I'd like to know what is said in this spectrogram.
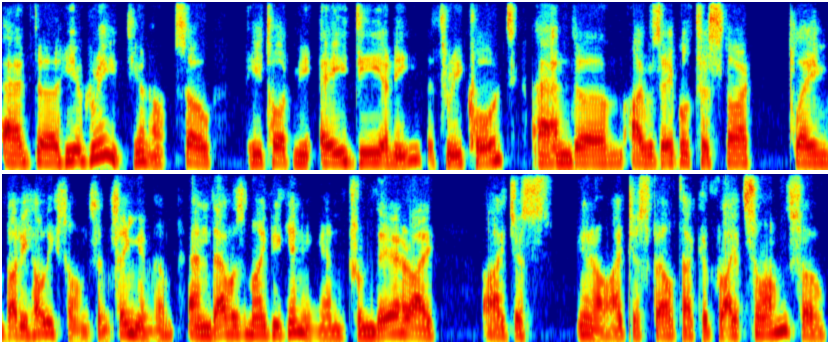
And uh, he agreed, you know. So he taught me A, D, and E, the three chords. And um, I was able to start playing Buddy Holly songs and singing them. And that was my beginning. And from there, I, I just you know, I just felt I could write songs. So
